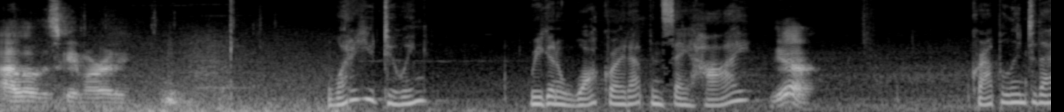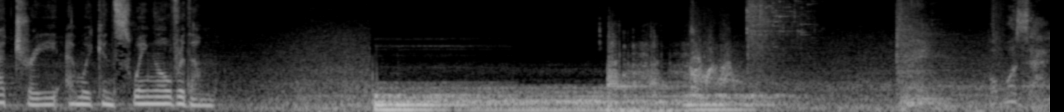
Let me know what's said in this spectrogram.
I love this game already. What are you doing? Were you gonna walk right up and say hi? Yeah. Grapple into that tree and we can swing over them. What was that?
